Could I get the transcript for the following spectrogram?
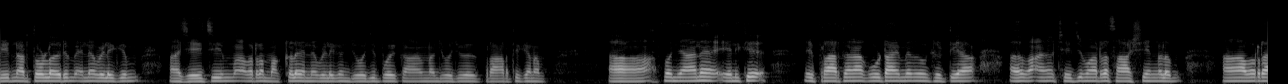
വീടിനടുത്തുള്ളവരും എന്നെ വിളിക്കും. ചേച്ചിയും അവരുടെ മക്കൾ എന്നെ വിളിക്കും. ജോജി പോയി കാണണം. ജോജി പോയി പ്രാർത്ഥിക്കണം. അപ്പോൾ ഞാൻ എനിക്ക് ഈ പ്രാർത്ഥനാ കൂട്ടായ്മയിൽ നിന്ന് കിട്ടിയ ചേച്ചിമാരുടെ സാക്ഷ്യങ്ങളും അവരുടെ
